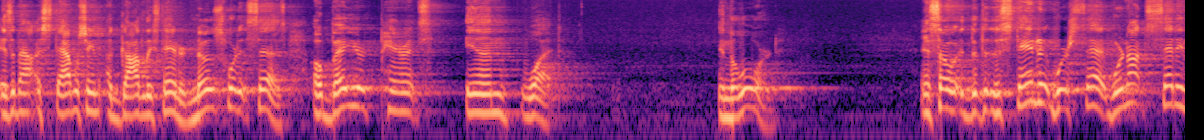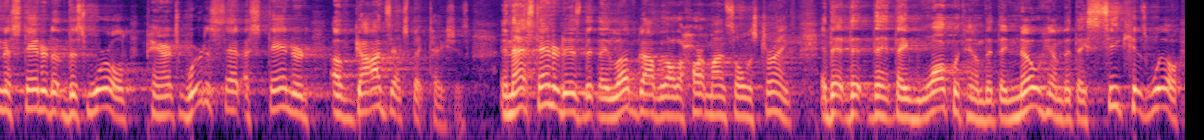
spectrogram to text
is about establishing a godly standard. Notice what it says obey your parents in what? In the Lord. And so the, the, standard we're set, we're not setting a standard of this world, parents. We're to set a standard of God's expectations. And that standard is that they love God with all their heart, mind, soul, and strength, and that, that, that they walk with Him, that they know Him, that they seek His will.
